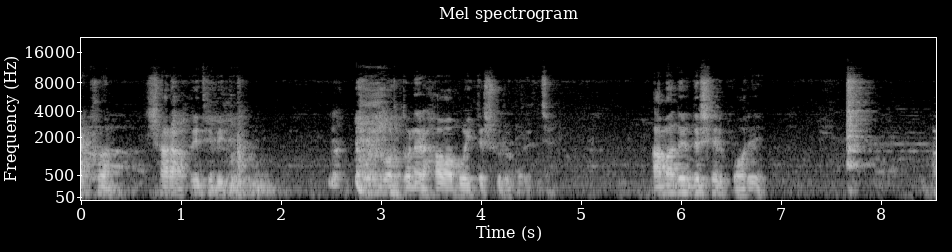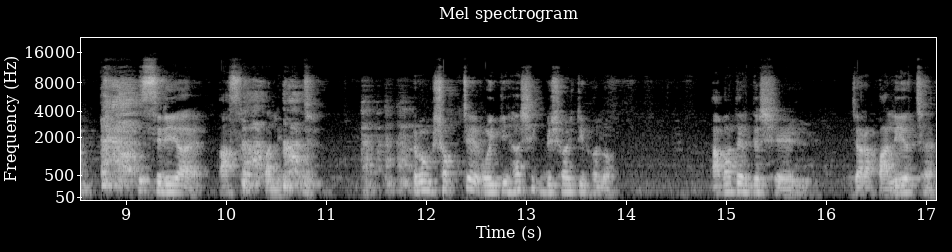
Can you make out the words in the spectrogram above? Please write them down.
এখন সারা পৃথিবীতে পরিবর্তনের হাওয়া বইতে শুরু করেছে। আমাদের দেশের পরে সিরিয়ায় আশ্রয় পালিয়েছে এবং সবচেয়ে ঐতিহাসিক বিষয়টি হলো, আমাদের দেশে যারা পালিয়েছেন,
